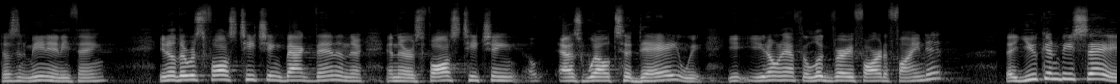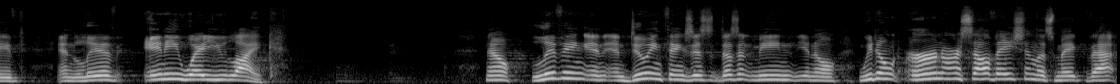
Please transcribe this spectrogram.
Doesn't mean anything. You know, there was false teaching back then, and, there, and there's false teaching as well today. We, you, you don't have to look very far to find it. That you can be saved and live any way you like. Now, living and, and doing things is, doesn't mean, you know, we don't earn our salvation. Let's make that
